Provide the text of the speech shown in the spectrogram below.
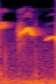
Thanks.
